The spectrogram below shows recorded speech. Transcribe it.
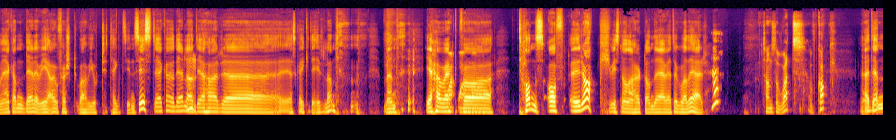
men jeg kan dele Vi har jo først hva har vi gjort tenkt siden sist. Jeg kan jo dele at jeg har uh, Jeg skal ikke til Irland, men jeg har vært på Tons of Rock, hvis noen har hørt om det. Vet dere hva det er? Tons of what? Of cock? Nei, den,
